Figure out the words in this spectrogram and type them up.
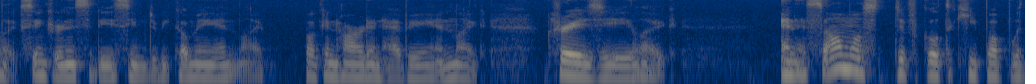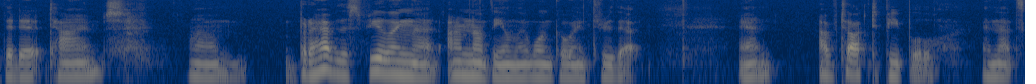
Like synchronicities seem to be coming in like fucking hard and heavy and like crazy like and it's almost difficult to keep up with it at times. Um, but i have this feeling that i'm not the only one going through that. And i've talked to people and that's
